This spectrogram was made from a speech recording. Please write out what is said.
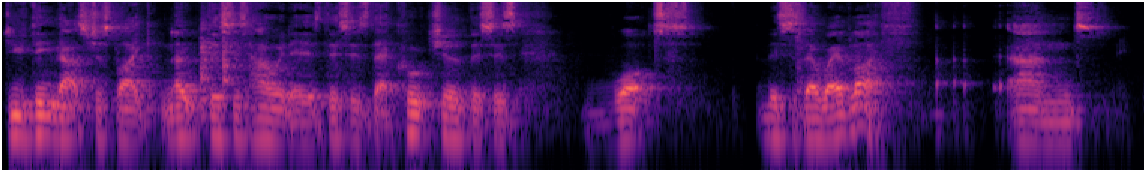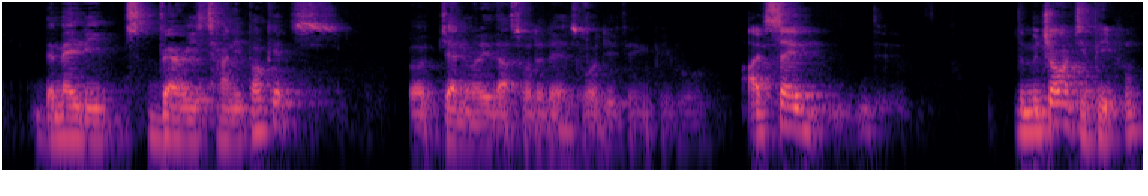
do you think that's just like, no, this is how it is, this is their culture, this is what, this is their way of life? And there may be very tiny pockets, but generally that's what it is. What do you think people? I'd say the majority of people,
